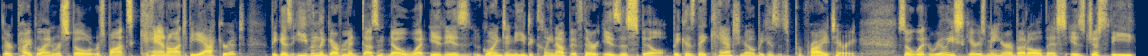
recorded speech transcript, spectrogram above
Their pipeline spill response cannot be accurate because even the government doesn't know what it is going to need to clean up if there is a spill because they can't know because it's proprietary. So what really scares me here about all this is just the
